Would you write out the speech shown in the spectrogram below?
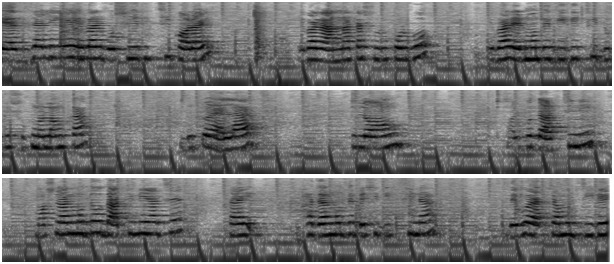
গ্যাস জ্বালিয়ে এবার বসিয়ে দিচ্ছি কড়াই। এবার রান্নাটা শুরু করব। এবার এর মধ্যে দিয়ে দিচ্ছি দুটো শুকনো লঙ্কা, দুটো এলাচ লং, অল্প দারচিনি। মশলার মধ্যেও দারচিনি আছে, তাই ভাজার মধ্যে বেশি দিচ্ছি না। দেবো এক চামচ জিরে,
